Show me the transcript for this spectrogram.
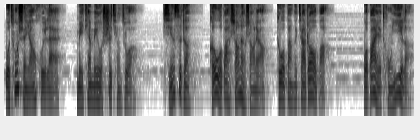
我从沈阳回来，每天没有事情做，寻思着和我爸商量商量，给我办个驾照吧。我爸也同意了，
